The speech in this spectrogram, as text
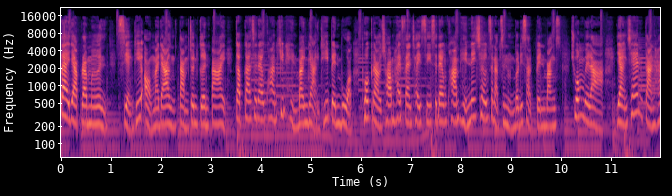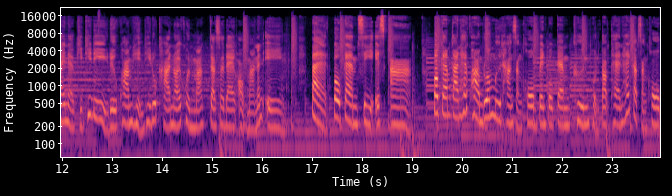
แต่อย่าประเมินเสียงที่ออกมาดังต่ำจนเกินไป กับการแสดงความคิดเห็นบางอย่างที่เป็นบวก พวกเราชอบให้แฟรนไชส์ซีแสดงความเห็นในเชิงสนับสนุนบริษัทเป็นบางช่วงเวลา อย่างเช่น การให้แนวคิดที่ดี หรือความเห็นที่ลูกค้าน้อยคนมักจะแสดงออกมานั่นเอง 8. โปรแกรม CSR โปรแกรมการให้ความร่วมมือทางสังคม เป็นโปรแกรมคืนผลตอบแทนให้กับสังคม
